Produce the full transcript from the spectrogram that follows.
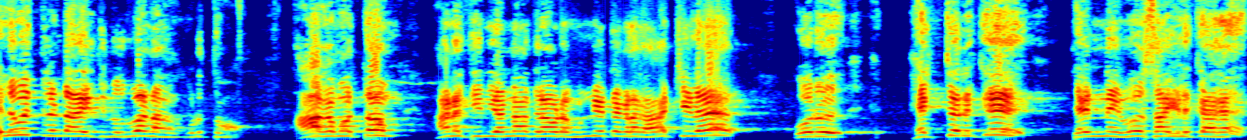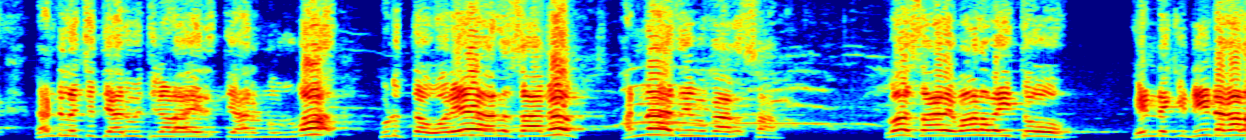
எழுபத்தி ரெண்டாயிரத்தி நூறு ரூபாய் நாங்க கொடுத்தோம். ஆக மொத்தம் அனைத்து இந்திய அண்ணா திராவிட முன்னேற்ற கழக ஆட்சியில ஒரு ஹெக்டருக்கு தென்னை விவசாயிகளுக்காக ரெண்டு லட்சத்தி அறுபத்தி நாலாயிரத்தி அறுநூறு ரூபாய் கொடுத்த ஒரே அரசாங்கம் அண்ணா திமுக அரசாங்கம். விவசாயிகளை வாழ வைத்தோம். இன்றைக்கு நீண்ட கால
